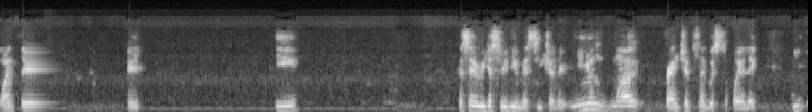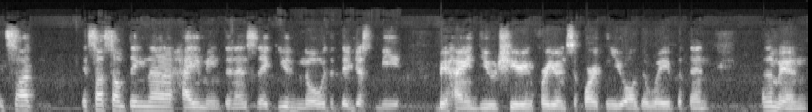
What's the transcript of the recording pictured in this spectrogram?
1.30, kasi we just really miss each other. Yun yung mga friendships na gusto ko eh. Like, it's not, it's not something na high maintenance. Like, you know that they just be behind you, cheering for you and supporting you all the way. But then, alam mo yun,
